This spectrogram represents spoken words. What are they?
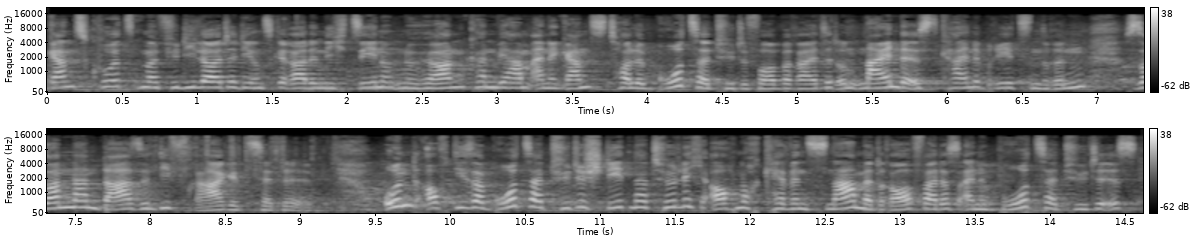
ganz kurz mal für die Leute, die uns gerade nicht sehen und nur hören können. Wir haben eine ganz tolle Brotzeittüte vorbereitet und nein, da ist keine Brezen drin, sondern da sind die Fragezettel. Und auf dieser Brotzeittüte steht natürlich auch noch Kevins Name drauf, weil das eine Brotzeittüte ist,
